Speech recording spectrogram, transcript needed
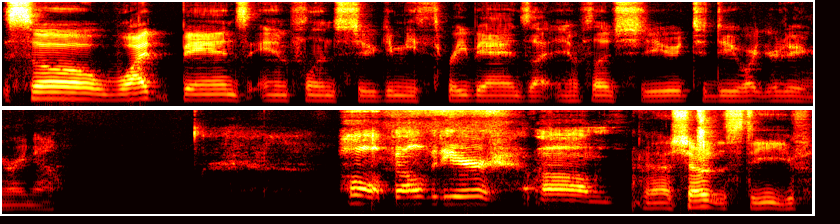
So, what bands influenced you? Give me three bands that influenced you to do what you're doing right now. Oh, Belvedere. Um, yeah, shout out to Steve.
